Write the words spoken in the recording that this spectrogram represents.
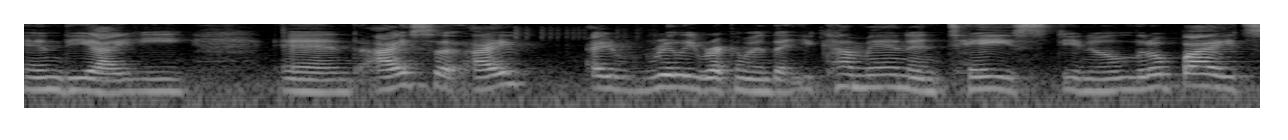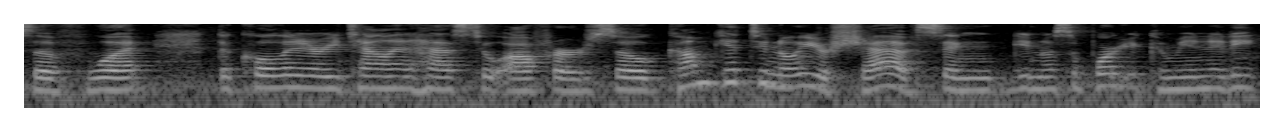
NDIE, and I so I I really recommend that you come in and taste, you know, little bites of what the culinary talent has to offer. So come get to know your chefs and you know support your community.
